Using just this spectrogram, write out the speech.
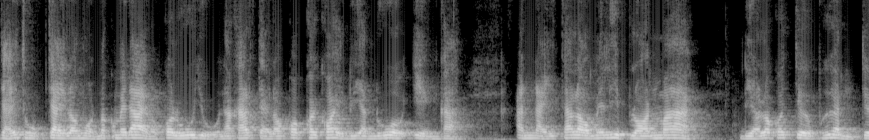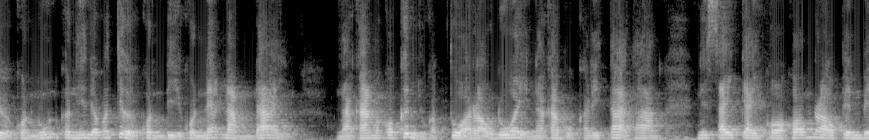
จะให้ถูกใจเราหมดมันก็ไม่ได้เราก็รู้อยู่นะคะแต่เราก็ค่อยๆเรียนรู้เอาเองค่ะ อันไหนถ้าเราไม่รีบร้อนมาก เดี๋ยวเราก็เจอเพื่อน เจอคนนู้นคนนี้เดี๋ยวก็เจอคนดีคนแนะนำได้นะคะมันก็ขึ้นอยู่กับตัวเราด้วยนะคะบุคลิกท่าทาง นิสัยใจคอของเราเป็นแบ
